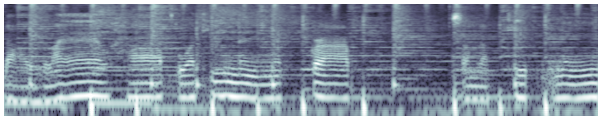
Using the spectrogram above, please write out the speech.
ได้แล้วครับตัวที่หนึ่งนะครับสำหรับทริปนี้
